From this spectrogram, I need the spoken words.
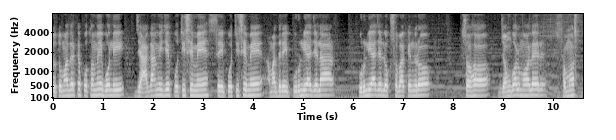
তো তোমাদেরকে প্রথমেই বলি যে আগামী যে পঁচিশে মে, সেই পঁচিশে মে আমাদের এই পুরুলিয়া জেলার পুরুলিয়া যে লোকসভা কেন্দ্র সহ জঙ্গলমহলের সমস্ত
